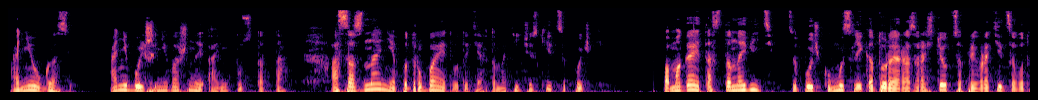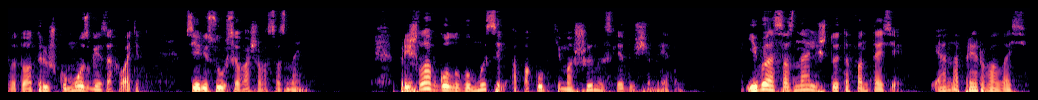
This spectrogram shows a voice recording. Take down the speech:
они угасли. Они больше не важны, они пустота. А сознание подрубает вот эти автоматические цепочки. помогает остановить цепочку мыслей, которая разрастется, превратится вот в эту отрыжку мозга и захватит все ресурсы вашего сознания. Пришла в голову мысль о покупке машины следующим летом. И вы осознали, что это фантазия, и она прервалась.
